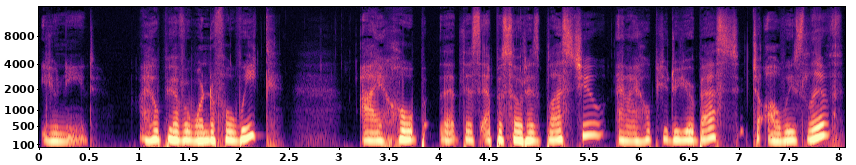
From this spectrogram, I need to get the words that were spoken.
you need. I hope you have a wonderful week. I hope that this episode has blessed you, and I hope you do your best to always live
